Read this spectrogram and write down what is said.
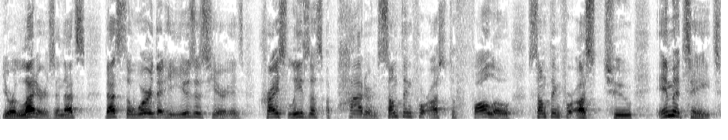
your letters. And that's, that's the word that he uses here. It's Christ leaves us a pattern, something for us to follow, something for us to imitate,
